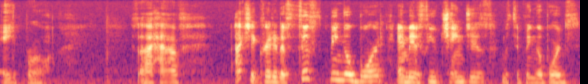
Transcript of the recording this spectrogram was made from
April. So I have actually created a fifth bingo board and made a few changes with the bingo boards.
